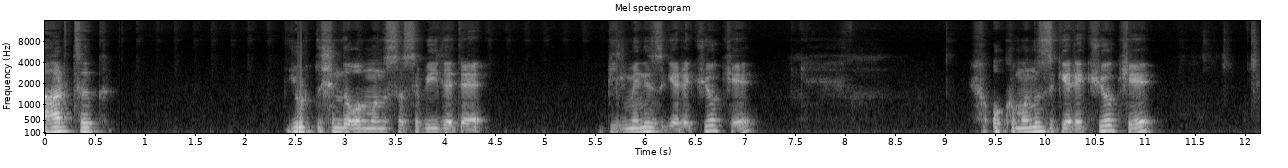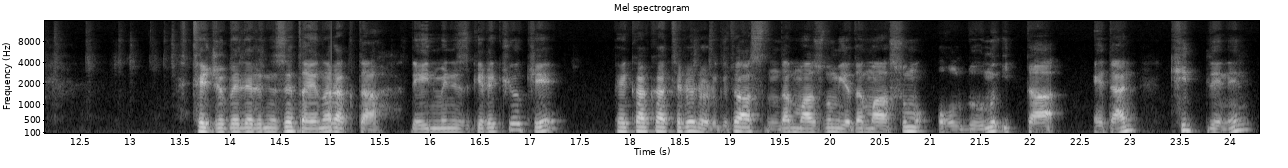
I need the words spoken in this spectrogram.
Artık yurt dışında olmanız hasebiyle de bilmeniz gerekiyor ki okumanız gerekiyor ki tecrübelerinize dayanarak da değinmeniz gerekiyor ki PKK terör örgütü aslında mazlum ya da masum olduğunu iddia eden kitlenin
